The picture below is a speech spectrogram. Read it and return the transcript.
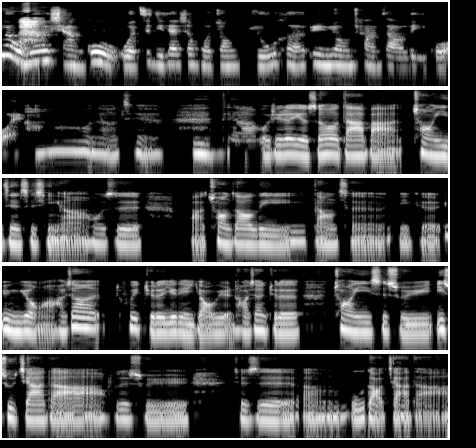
我没有想过我自己在生活中如何运用创造力过，哎，哦，了解，嗯，对啊，我觉得有时候大家把创意这件事情啊，或是把创造力当成一个运用啊，好像会觉得有点遥远，好像觉得创意是属于艺术家的啊，或者属于就是嗯舞蹈家的啊。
